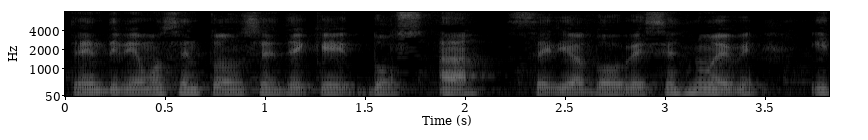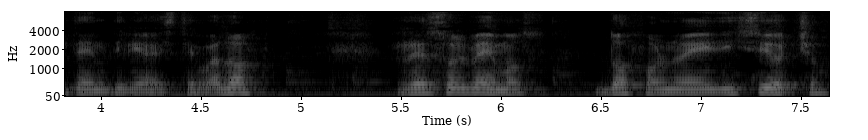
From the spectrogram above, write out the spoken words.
Tendríamos entonces de que 2A sería 2 veces 9 y tendría este valor. Resolvemos 2 por 9 es 18.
